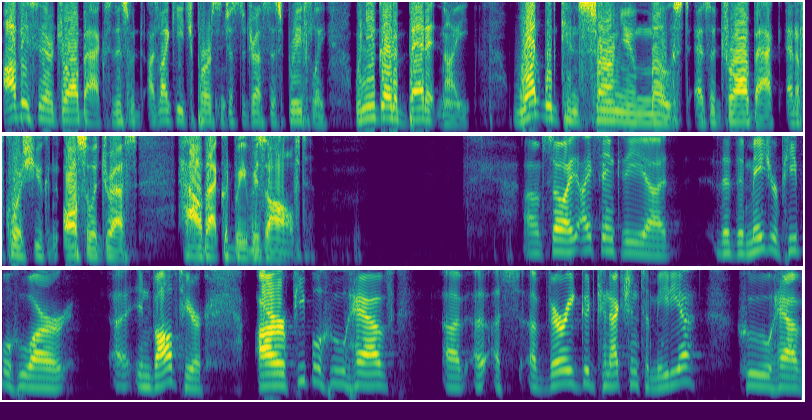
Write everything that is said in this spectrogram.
obviously, there are drawbacks. This would, I'd like each person just to address this briefly. When you go to bed at night, what would concern you most as a drawback? And of course, you can also address how that could be resolved. Um, so I, I think the, uh, the the major people who are uh, involved here are people who have a, a a very good connection to media, who have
